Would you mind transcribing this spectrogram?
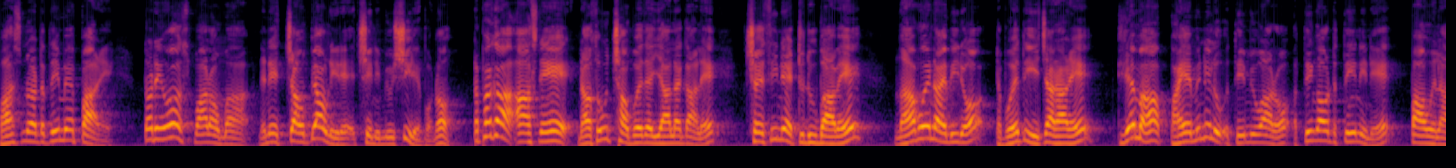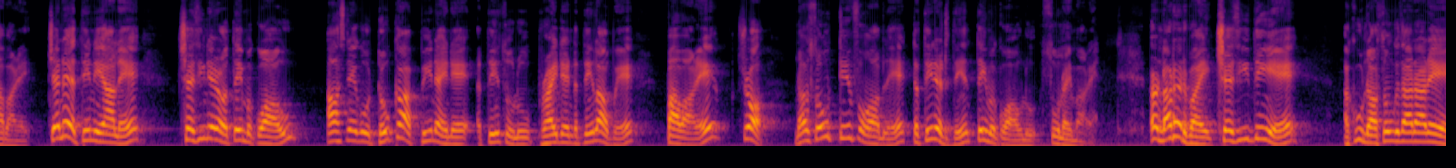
ဘာစနာတသင်းပဲပါတယ်။တော်တင်ဟော့စပါတော့မှနည်းနည်းကြောင်ပြောက်နေတဲ့အခြေအနေမျိုးရှိတယ်ပေါ့နော်။တစ်ဖက်ကအာဆနယ်ရဲ့နောက်ဆုံး6ပွဲသက်ရလက်ကလည်းချယ်ဆီနဲ့တူတူပါပဲ။ 9ပွဲနိုင်ပြီးတော့တပွဲတည်ကြထားတယ်။ဒီထဲမှာဘိုင်ယန်မင်းနစ်လိုအသင်းမျိုးကတော့အသင်းကောင်းတစ်သင်းအနေနဲ့ပါဝင်လာပါတယ်။ကျန်တဲ့အသင်းတွေကလည်းချက်စီနဲ့တော့တိတ်မကွာဘူး။အာဆနယ်ကိုဒုက္ခပေးနိုင်တဲ့အသင်းဆိုလို့ Brighton တစ်သင်းလောက်ပဲပါပါတယ်။ဆိုတော့နောက်ဆုံး team form ကလည်းတစ်သင်းနဲ့တစ်သင်းတိတ်မကွာဘူးလို့ဆိုနိုင်ပါတယ်။အဲ့တော့နောက်ထပ်တစ်ပိုင်း Chelsea အသင်းရဲ့အခုနောက်ဆုံးကစားထားတဲ့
